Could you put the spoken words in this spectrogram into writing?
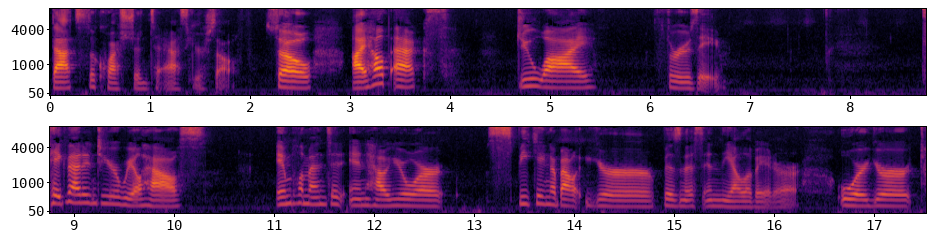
That's the question to ask yourself. So I help X, do Y through Z. Take that into your wheelhouse, implement it in how you're speaking about your business in the elevator or you're t-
